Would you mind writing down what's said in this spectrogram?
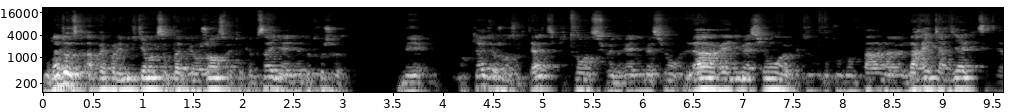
Il y en a d'autres. Après, pour les médicaments qui ne sont pas d'urgence ou des trucs comme ça, il y a, d'autres choses. Mais en cas d'urgence vitale, typiquement sur une réanimation, la réanimation euh, dont on parle, euh, l'arrêt cardiaque, etc.,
